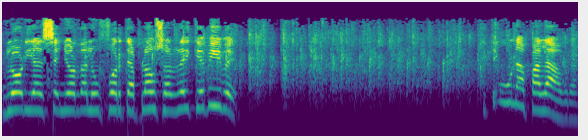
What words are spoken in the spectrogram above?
Gloria al Señor, dale un fuerte aplauso al Rey que vive. Y tengo una palabra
